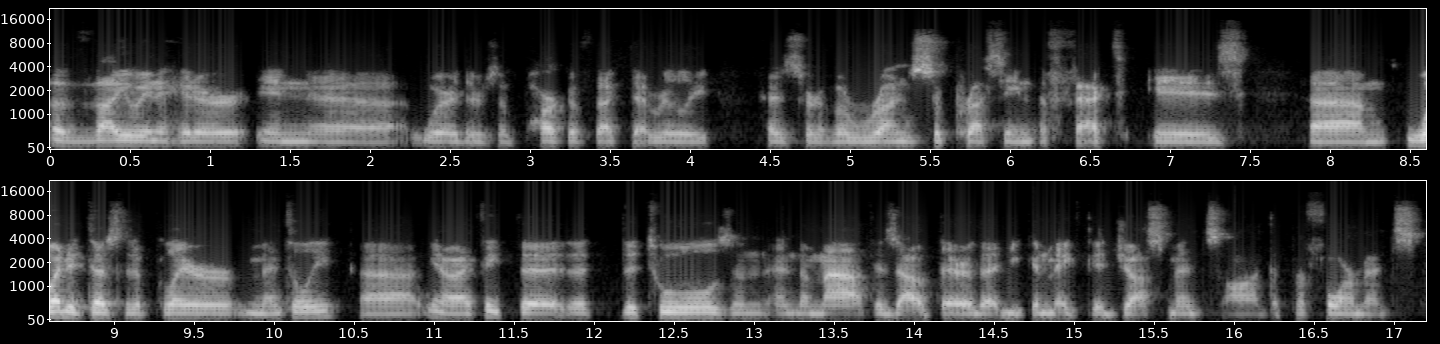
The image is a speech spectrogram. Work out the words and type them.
evaluating a hitter in uh, where there's a park effect that really has sort of a run suppressing effect is um, what it does to the player mentally. Uh, you know, I think the, the, the tools and, and the math is out there that you can make the adjustments on the performance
